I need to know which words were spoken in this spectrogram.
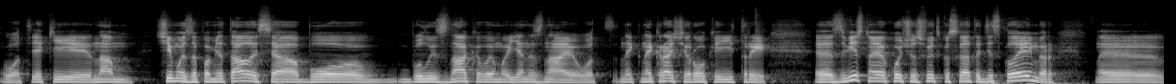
от, які нам чимось запам'яталися або були знаковими, я не знаю. от, Найкращі роки і 3 Е, звісно, я хочу швидко сказати дисклеймер. Е,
